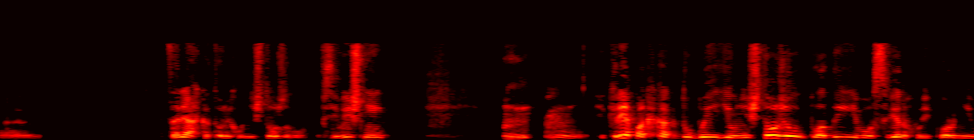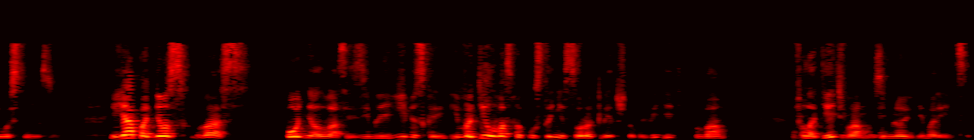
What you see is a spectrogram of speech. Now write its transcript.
э, царях, которых уничтожил Всевышний. И крепок, как дубы, и уничтожил плоды его сверху и корни его снизу. И я поднес вас поднял вас из земли египетской и водил вас по пустыне сорок лет, чтобы видеть вам, владеть вам землей и морейцев.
